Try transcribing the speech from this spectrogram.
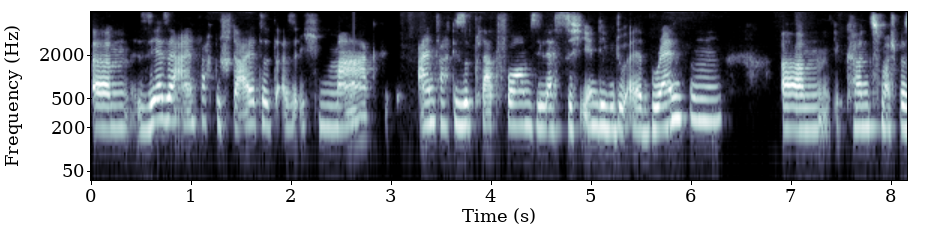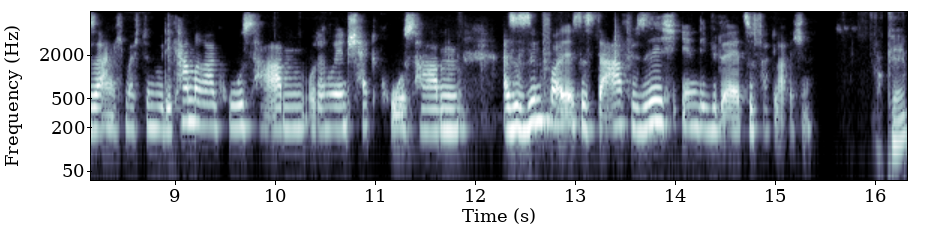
Ähm, sehr, sehr einfach gestaltet. Also ich mag einfach diese Plattform. Sie lässt sich individuell branden. Ähm, ihr könnt zum Beispiel sagen, ich möchte nur die Kamera groß haben oder nur den Chat groß haben. Also sinnvoll ist es da, für sich individuell zu vergleichen. Okay.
